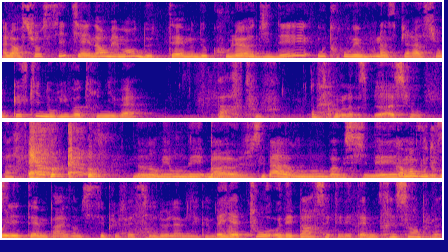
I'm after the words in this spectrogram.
Alors sur site, il y a énormément de thèmes, de couleurs, d'idées. Où trouvez-vous l'inspiration? Qu'est-ce qui nourrit votre univers? Partout. On trouve l'inspiration. Partout. non, non, mais on est. Bah, je sais pas, on va au ciné. Comment vous les- trouvez les thèmes, par exemple, si c'est plus facile de l'amener comme Bah, ça Il y a tout. Au départ, c'était des thèmes très simples.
